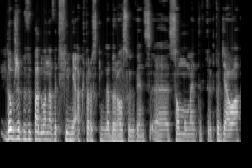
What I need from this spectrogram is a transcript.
Dobrze by wypadła nawet w filmie aktorskim dla dorosłych, więc e, są momenty, w których to działa.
